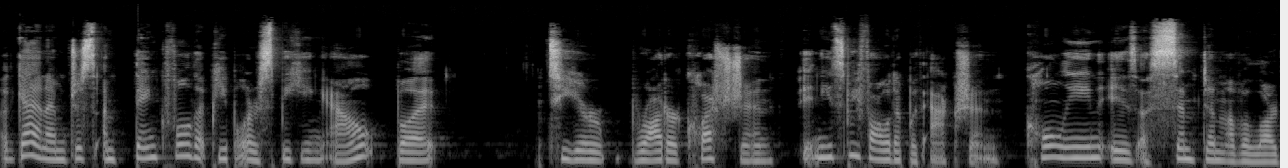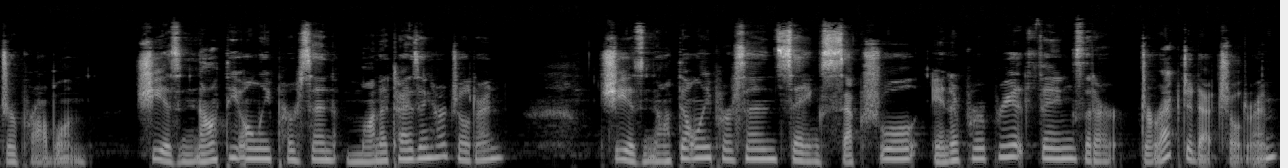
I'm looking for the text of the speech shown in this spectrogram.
again, I'm just, I'm thankful that people are speaking out, but to your broader question, it needs to be followed up with action. Colleen is a symptom of a larger problem. She is not the only person monetizing her children. She is not the only person saying sexual, inappropriate things that are directed at children.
